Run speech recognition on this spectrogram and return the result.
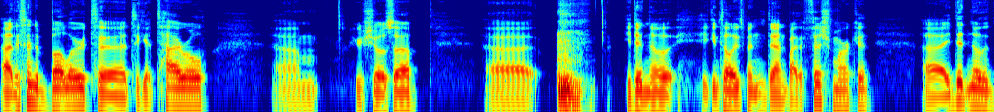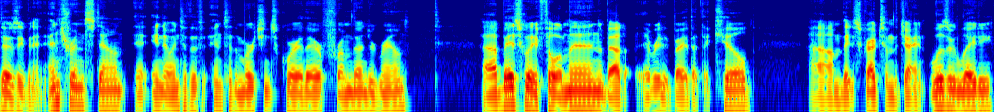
Uh, they send a butler to to get Tyrell, um, who shows up. Uh, he didn't know. He can tell he's been down by the fish market. Uh, he didn't know that there's even an entrance down, you know, into the into the merchant square there from the underground. Uh, basically, fill him in about everybody that they killed. Um, they described to him the giant lizard lady.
